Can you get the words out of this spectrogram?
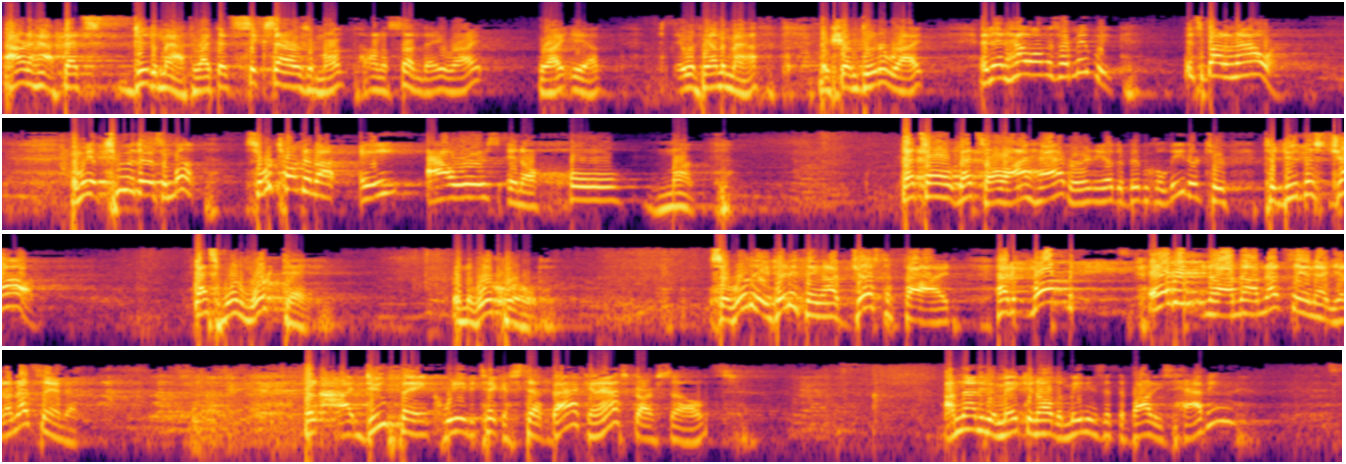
Hour and a half. That's do the math, right? That's six hours a month on a Sunday, right? Right? Yeah. Stay with me on the math. Make sure I'm doing it right. And then how long is our midweek? It's about an hour. And we have two of those a month. So we're talking about eight hours in a whole month. That's all, that's all I have or any other biblical leader to, to do this job. That's one workday in the work world. So really, if anything, I've justified having more meetings every. No, I'm not, I'm not saying that yet. I'm not saying that. But I do think we need to take a step back and ask ourselves. I'm not even making all the meetings that the body's having,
